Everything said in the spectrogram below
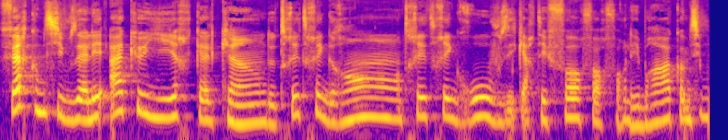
faire comme si vous allez accueillir quelqu'un de très très grand, très très gros, vous écartez fort fort fort les bras, comme si vous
